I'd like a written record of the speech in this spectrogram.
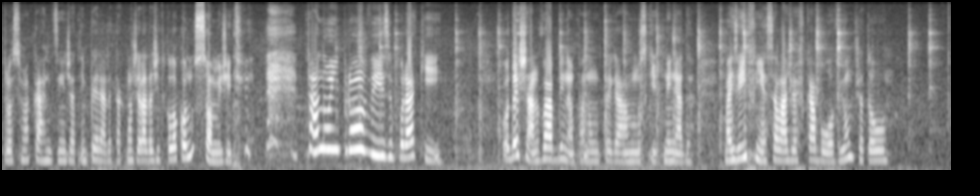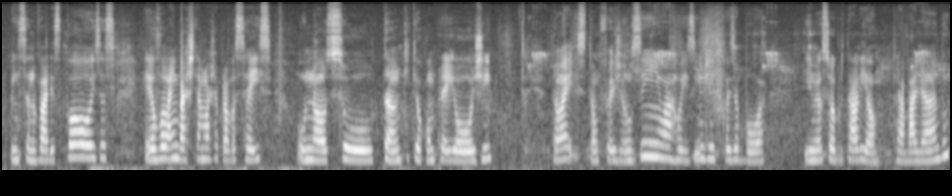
trouxe uma carnezinha já temperada, tá congelada. A gente colocou no sol, minha gente. tá no improviso por aqui. Vou deixar, não vou abrir não, pra não pegar mosquito nem nada. Mas enfim, essa laje vai ficar boa, viu? Já tô pensando várias coisas. Eu vou lá embaixo até mostrar pra vocês o nosso tanque que eu comprei hoje. Então é isso. Então feijãozinho, arrozinho, gente, coisa boa. E meu sogro tá ali, ó, trabalhando.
